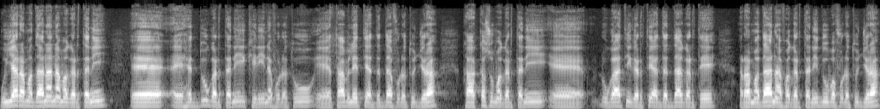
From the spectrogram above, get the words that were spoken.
guyyaa ramadaanaa nama gartanii hedduu gartanii kiniina fudhatu taabileetti adda addaa fudhatu jira ka akkasuma gartanii dhugaatii gartee adda addaa gartee ramadaanaaf agartanii duuba fudhatu jira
